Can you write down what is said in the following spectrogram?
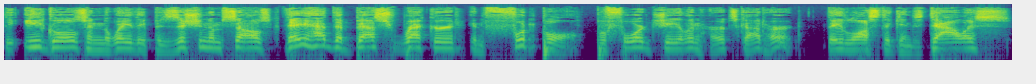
the Eagles and the way they positioned themselves. They had the best record in football before Jalen Hurts got hurt. They lost against Dallas.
